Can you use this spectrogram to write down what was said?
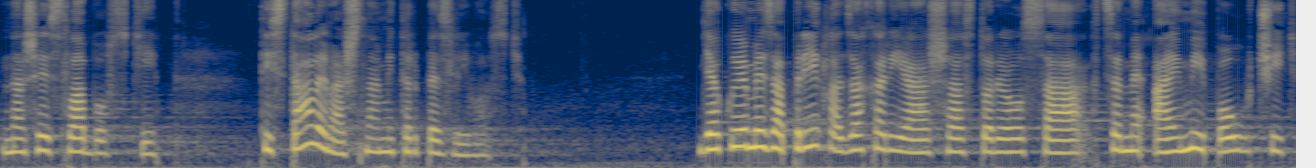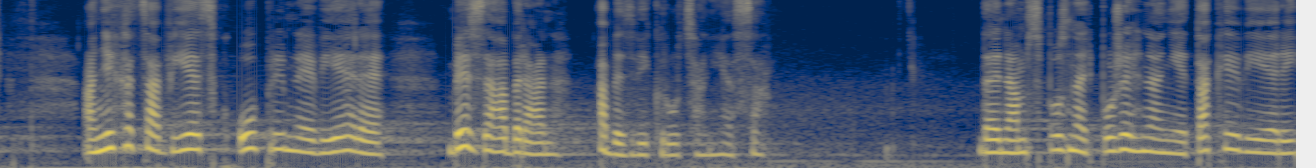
našej slabosti, Ty stále máš s nami trpezlivosť. Ďakujeme za príklad Zachariáša, z ktorého sa chceme aj my poučiť a nechať sa viesť k úprimnej viere, bez zábran a bez vykrúcania sa. Daj nám spoznať požehnanie takej viery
